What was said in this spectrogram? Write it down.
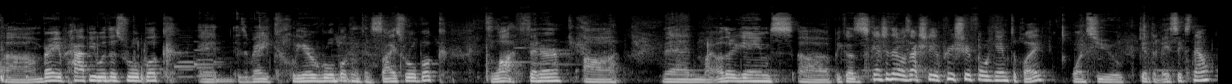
Uh, I'm very happy with this rulebook. It is a very clear rulebook and concise rulebook. It's a lot thinner uh, than my other games uh, because Genshin was actually a pretty straightforward game to play once you get the basics down.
